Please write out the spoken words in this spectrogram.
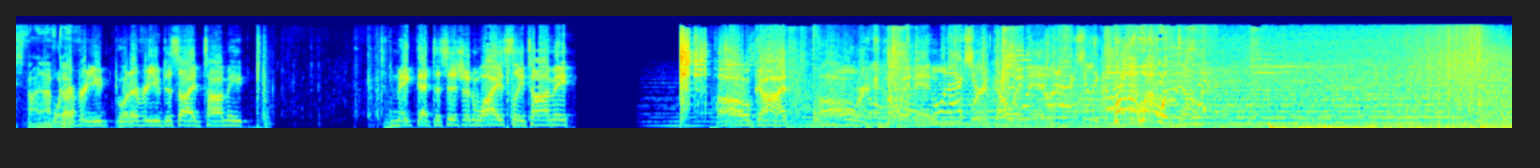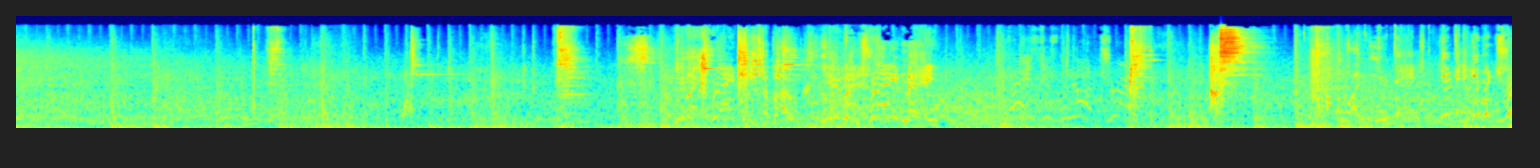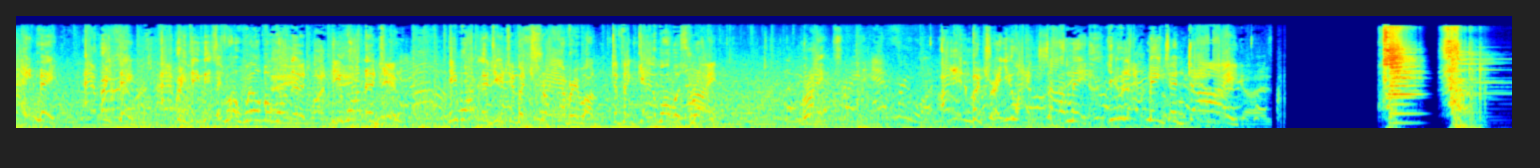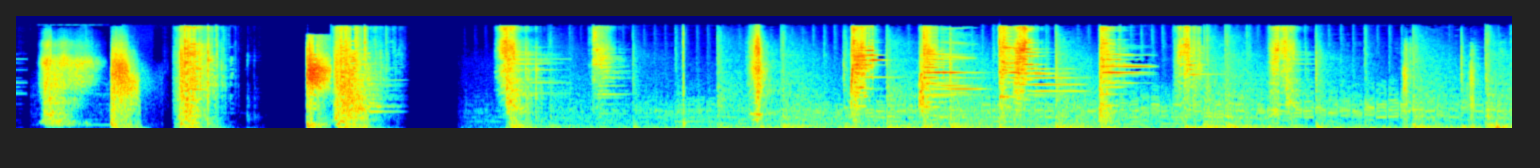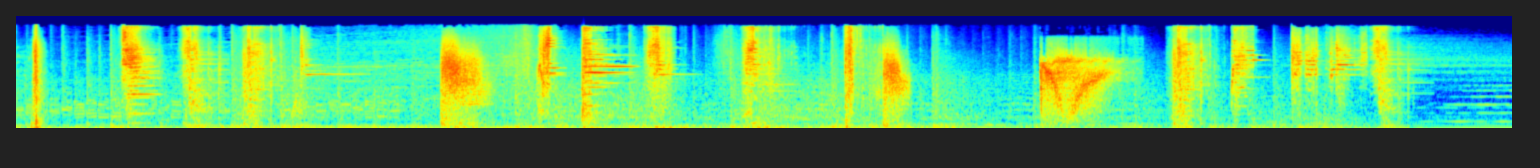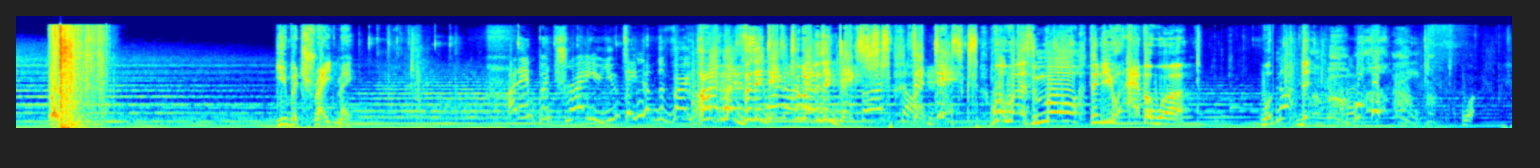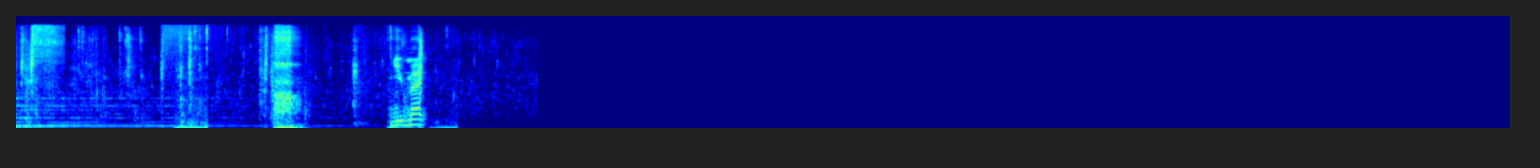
it's fine. I've Whatever got. you whatever you decide, Tommy. Make that decision wisely, Tommy. Oh God! Oh, we're going in. Don't actually, we're going in. Don't actually go. Whoa, whoa, whoa. You betrayed me, Tubbo! You betrayed me! Is what Wilbur wanted. He wanted you. He wanted you to betray everyone, to forget what was right. Right? I didn't betray you. Exiled me. You left me to die. You betrayed me. I didn't betray you. You teamed up the very. I went for the discs. Remember the discs. The discs were worth more than you ever were. What? Not. The, What? You meant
